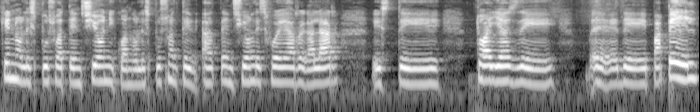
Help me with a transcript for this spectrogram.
que no les puso atención y cuando les puso atención les fue a regalar este toallas de eh, de papel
